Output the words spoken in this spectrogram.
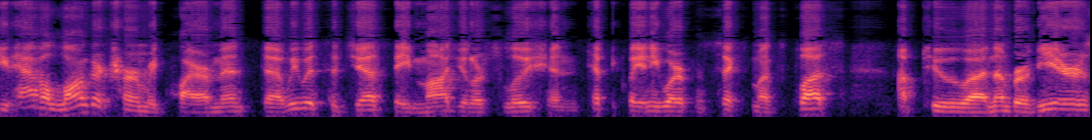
you have a longer-term requirement, uh, we would suggest a modular solution, typically anywhere from six months plus up to a number of years.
